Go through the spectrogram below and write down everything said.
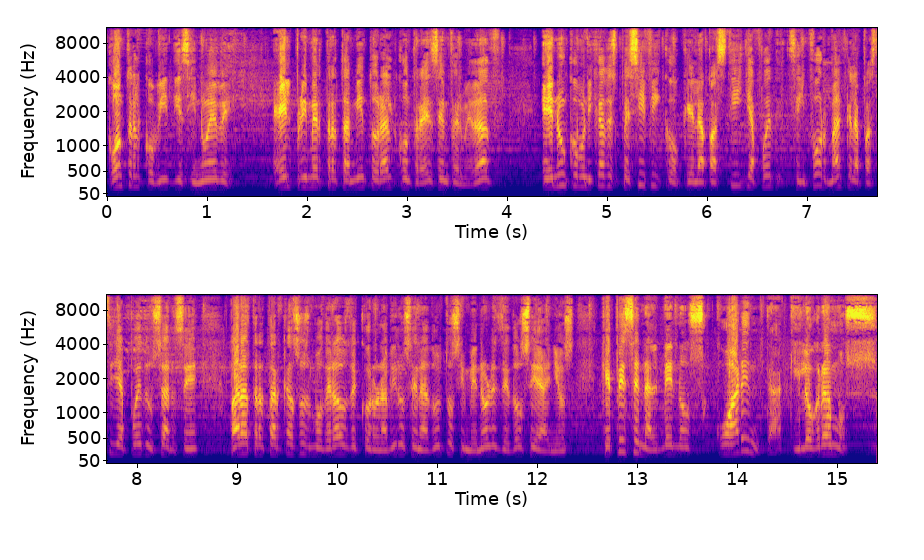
contra el COVID-19, el primer tratamiento oral contra esa enfermedad. En un comunicado específico que la pastilla se informa que la pastilla puede usarse para tratar casos moderados de coronavirus en adultos y menores de 12 años que pesen al menos 40 kilogramos.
